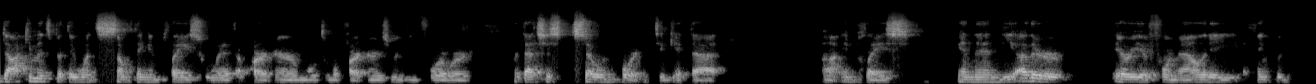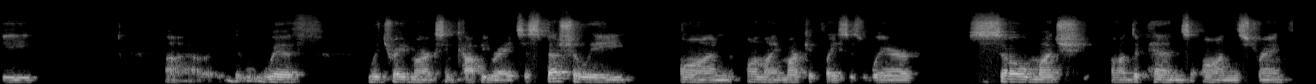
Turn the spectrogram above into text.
documents, but they want something in place with a partner or multiple partners moving forward. But that's just so important to get that uh, in place. And then the other area of formality, I think, would be with with trademarks and copyrights, especially on online marketplaces where so much uh, depends on the strength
